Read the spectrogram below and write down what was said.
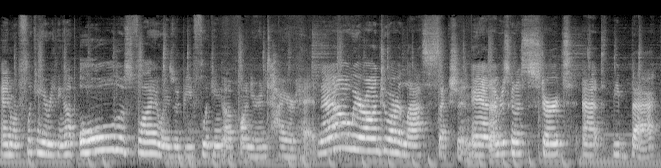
and were flicking everything up, all those flyaways would be flicking up on your entire head. Now we're on to our last section and I'm just gonna start at the back.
